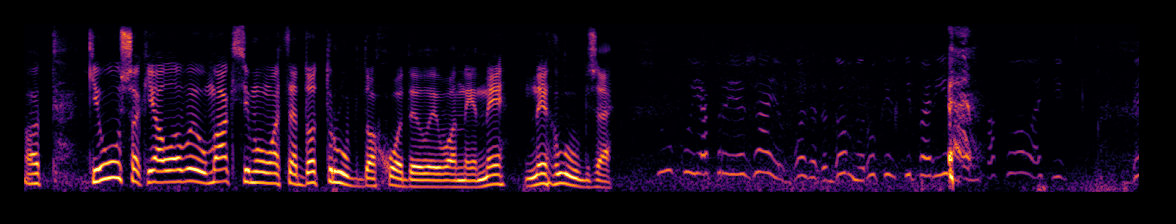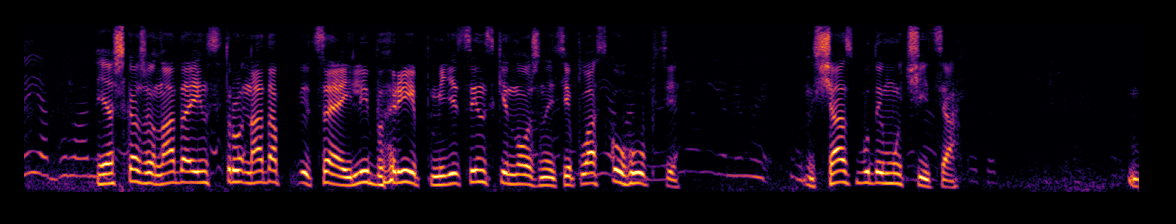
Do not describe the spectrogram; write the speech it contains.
От кілушок я ловив максимум оце до труб доходили вони, не, не глубже. Щуку я приїжджаю, боже, додому, руки всі порізані, поколоті. Де я була? Я ж кажу, треба інстру... надо цей ліп-гріб, медицинські ножниці, пласкогубці. Зараз будемо мучитися. этот,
